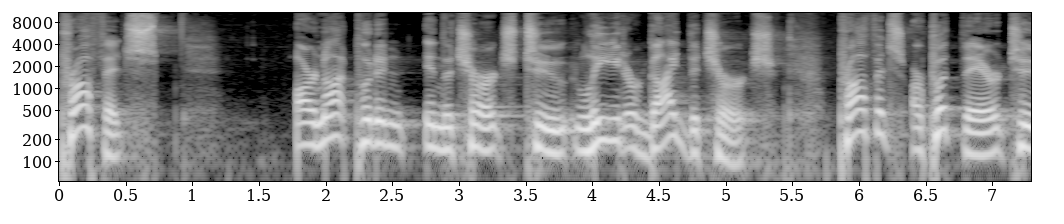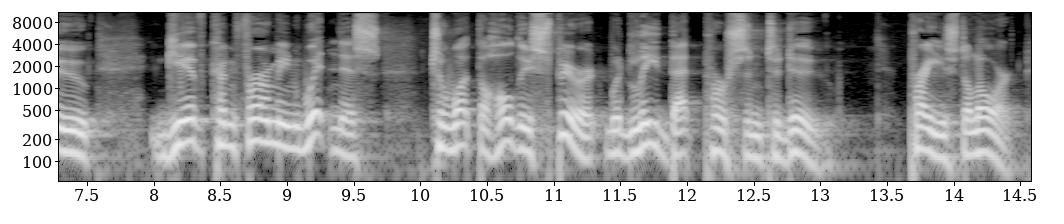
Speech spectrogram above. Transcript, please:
prophets are not put in, in the church to lead or guide the church, prophets are put there to give confirming witness to what the Holy Spirit would lead that person to do. Praise the Lord.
